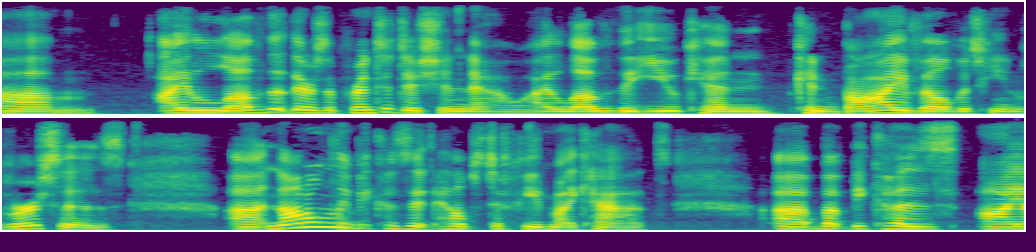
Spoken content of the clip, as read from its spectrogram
Um, I love that there's a print edition now. I love that you can can buy Velveteen Versus, uh, not only because it helps to feed my cats, uh, but because I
